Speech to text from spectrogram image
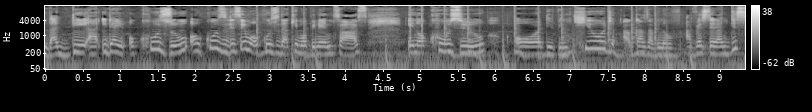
that they are either in Awkuzu, Awkuzu, the same Awkuzu that came up in EndSARS, in Awkuzu, or they've been killed, uh, guns have been arrested, and this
